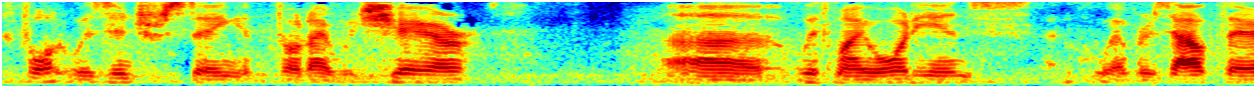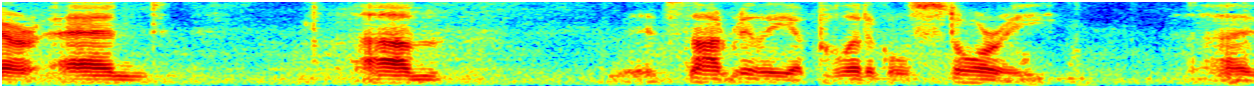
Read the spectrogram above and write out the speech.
thought was interesting and thought I would share uh, with my audience, whoever's out there. And um, it's not really a political story. Uh,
